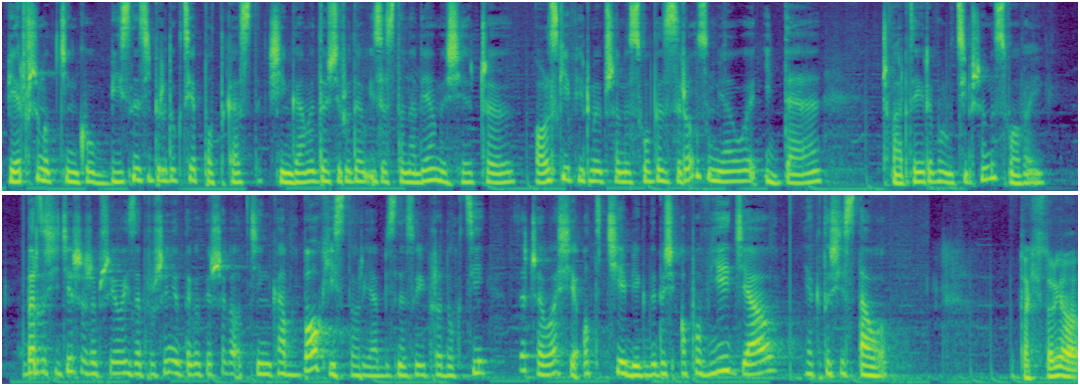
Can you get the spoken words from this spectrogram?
W pierwszym odcinku Biznes i Produkcja Podcast sięgamy do źródeł i zastanawiamy się, czy polskie firmy przemysłowe zrozumiały ideę czwartej rewolucji przemysłowej. Bardzo się cieszę, że przyjąłeś zaproszenie do tego pierwszego odcinka, bo historia biznesu i produkcji zaczęła się od ciebie. Gdybyś opowiedział, jak to się stało. Ta historia,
